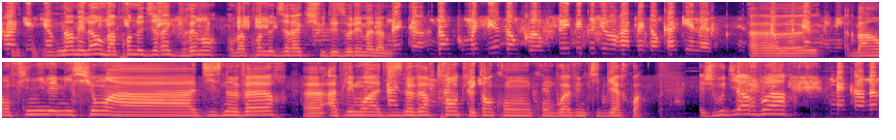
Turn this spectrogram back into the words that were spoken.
Trois questions. Non, mais là, on va prendre le direct. Vraiment, on va prendre le direct. Je suis désolé, madame. D'accord. Donc, monsieur, donc, euh, vous souhaitez que je vous rappelle donc à quelle heure? Euh, bah, on finit l'émission à 19h. Appelez-moi à 19h30, le temps qu'on qu'on boive une petite bière, quoi. Je vous dis au revoir. D'accord, donc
